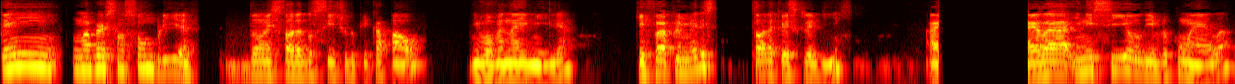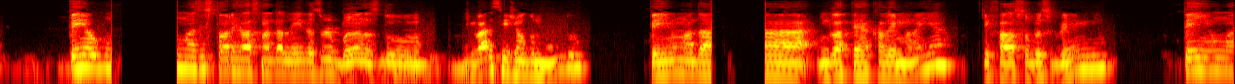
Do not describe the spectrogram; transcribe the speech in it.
Tem uma versão sombria uma história do sítio do Pica-Pau, envolvendo a Emília, que foi a primeira história que eu escrevi. Ela inicia o livro com ela. Tem algumas histórias relacionadas a lendas urbanas do, de várias regiões do mundo. Tem uma da Inglaterra com a Alemanha, que fala sobre os Gremlin. Tem uma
